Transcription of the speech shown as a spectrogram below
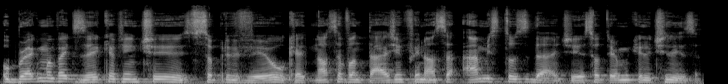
O Bregman vai dizer que a gente sobreviveu, que a nossa vantagem foi nossa amistosidade. Esse é o termo que ele utiliza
